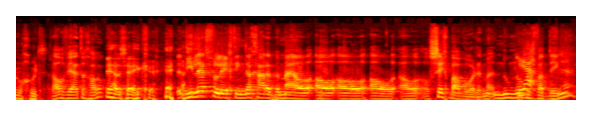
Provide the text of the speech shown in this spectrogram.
Heel goed. Ralf, jij toch ook? Ja, zeker. Die ledverlichting, daar gaat het bij mij al, al, al, al, al, zichtbaar worden. Maar noem nog eens wat dingen.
